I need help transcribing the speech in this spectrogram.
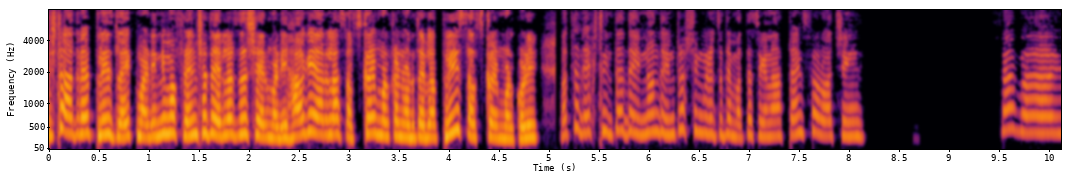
ಇಷ್ಟ ಆದ್ರೆ ಪ್ಲೀಸ್ ಲೈಕ್ ಮಾಡಿ. ನಿಮ್ಮ ಫ್ರೆಂಡ್ಸ್ ಜೊತೆ ಎಲ್ಲರ ಜೊತೆ ಶೇರ್ ಮಾಡಿ. ಹಾಗೆ ಯಾರೆಲ್ಲ ಸಬ್ಸ್ಕ್ರೈಬ್ ಮಾಡ್ಕೊಂಡು ನೋಡ್ತಾ ಇಲ್ಲ ಪ್ಲೀಸ್ ಸಬ್ಸ್ಕ್ರೈಬ್ ಮಾಡ್ಕೊಳ್ಳಿ. ಮತ್ತೆ ನೆಕ್ಸ್ಟ್ ಇಂಥದ್ದೇ ಇನ್ನೊಂದು ಇಂಟ್ರೆಸ್ಟಿಂಗ್ ಜೊತೆ ಮತ್ತೆ ಸಿಗೋಣ. ಥ್ಯಾಂಕ್ಸ್ ಫಾರ್ ವಾಚಿಂಗ್ ಬಾಯ್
